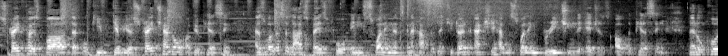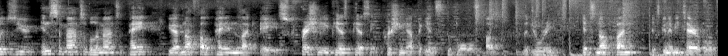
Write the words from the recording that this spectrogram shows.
straight post bar that will keep give you a straight channel of your piercing as well as a allow space for any swelling that's going to happen, that you don't actually have the swelling breaching the edges of the piercing. That'll cause you insurmountable amounts of pain. You have not felt pain like a freshly pierced piercing pushing up against the balls of the jewelry. It's not fun, it's going to be terrible.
